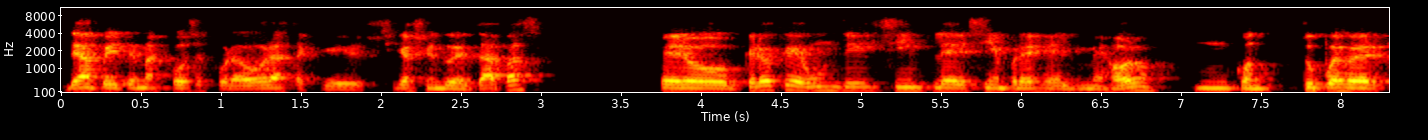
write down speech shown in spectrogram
deban pedirte más cosas por ahora hasta que siga siendo de etapas. Pero creo que un deal simple siempre es el mejor tú puedes ver,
